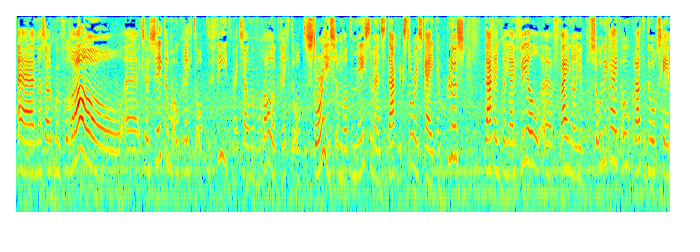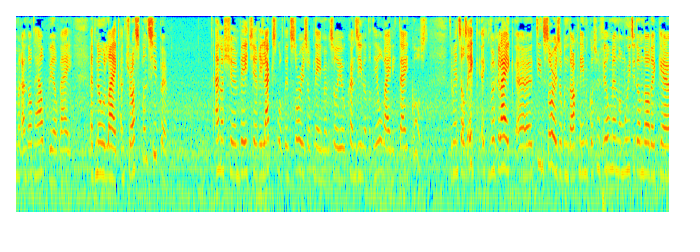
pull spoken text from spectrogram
En dan zou ik me vooral, uh, ik zou zeker me ook richten op de feed, maar ik zou me vooral ook richten op de stories, omdat de meeste mensen dagelijks stories kijken. Plus, daarin kan jij veel uh, fijner je persoonlijkheid ook laten doorschemeren en dat helpt weer bij het no like and trust principe. En als je een beetje relaxed wordt in stories opnemen, dan zul je ook gaan zien dat het heel weinig tijd kost. Tenminste, als ik, ik vergelijk eh, 10 stories op een dag, neem kost me veel minder moeite dan dat ik uh,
